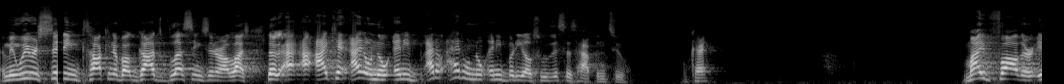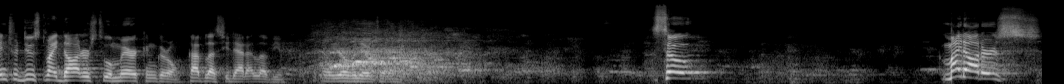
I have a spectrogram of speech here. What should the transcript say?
I mean, we were sitting talking about God's blessings in our lives. Look, I, I can't, I don't know any, I don't, I don't know anybody else who this has happened to. Okay? My father introduced my daughters to American Girl. God bless you, Dad. I love you. Oh, you're over there today. So, my daughters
